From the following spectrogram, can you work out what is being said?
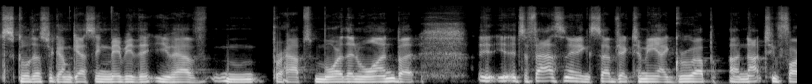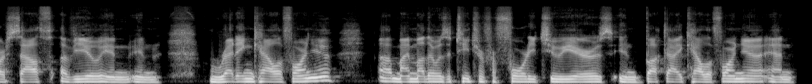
school district. I'm guessing maybe that you have m- perhaps more than one, but it, it's a fascinating subject to me. I grew up uh, not too far south of you in in Redding, California. Uh, my mother was a teacher for 42 years in Buckeye, California, and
